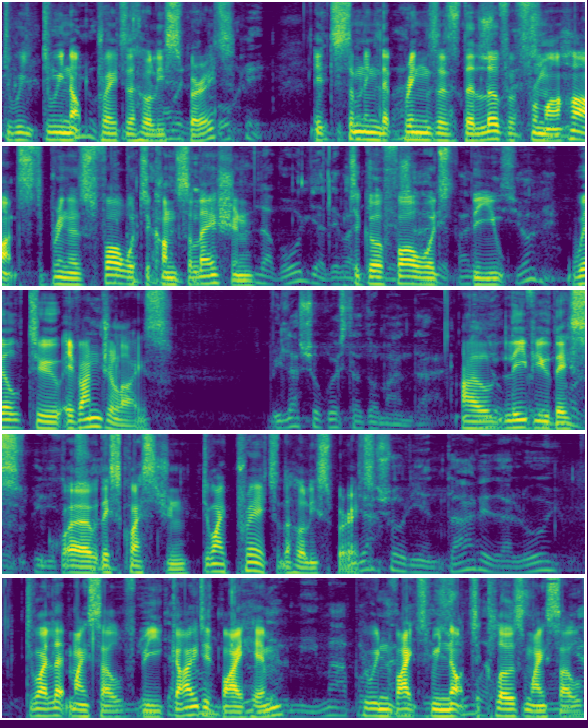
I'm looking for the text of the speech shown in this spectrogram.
Do we, do we not pray to the Holy Spirit? It's something that brings us the love from our hearts, to bring us forward to consolation, to go forward the will to evangelize. I'll leave you this, uh, this question. Do I pray to the Holy Spirit? Do I let myself be guided by Him, who invites me not to close myself,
